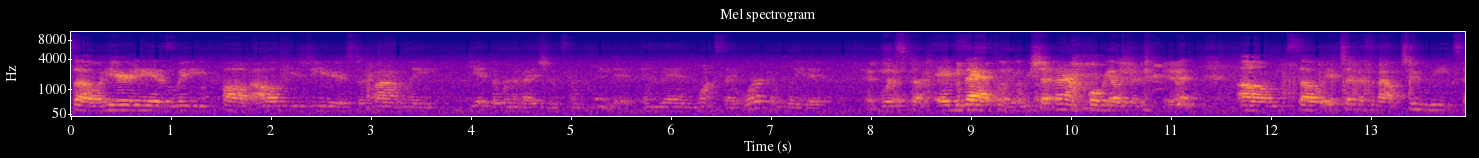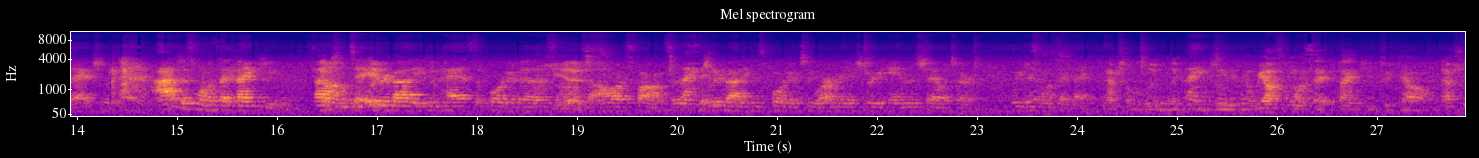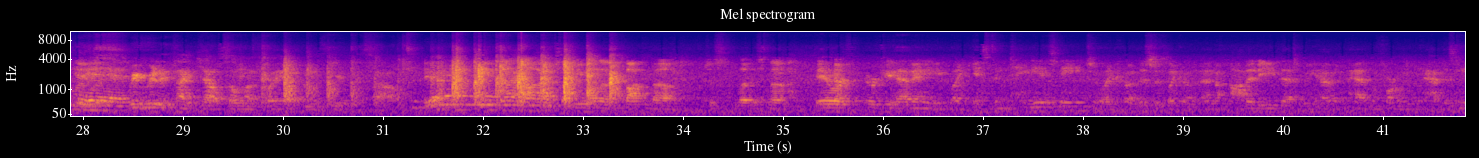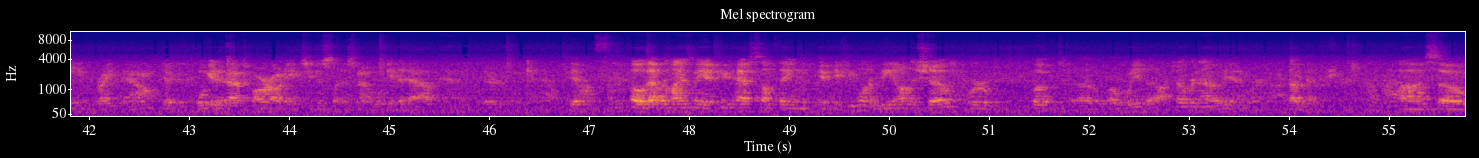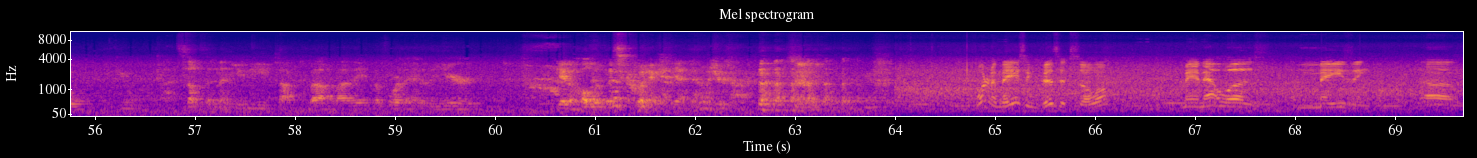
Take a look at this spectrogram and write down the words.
So here it is, we fought all these years to finally get the renovations completed. And then once they were completed, Head we're shut stuck, down. exactly, we shut down before we opened. Yeah. Um, so it took us about two weeks to actually, I just wanna say thank you, um, to Absolutely. everybody who has supported us, um, Yes. to all our sponsors, Thank you. everybody who supported to our ministry and the shelter. We just wanna say thank you. Absolutely. Thank you. And we also want to say thank you to y'all. Absolutely. Yes. We really thank y'all so much for or like this is like a, an oddity that we haven't had before, we have this need right now. Yep. We'll get it out to our audience. You just let us know. We'll get it out, and there we can help. Yep. Awesome. Oh, that reminds me, if you have something, if, if you want to be on the show, we're booked, uh, are we into October now? Oh yeah, we're not. Okay. Uh, so if you got something that you need talked about by the, before the end of the year, get a hold of us quick. Yeah, now is your time. What an amazing visit, Solo. Man, that was amazing. Um,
